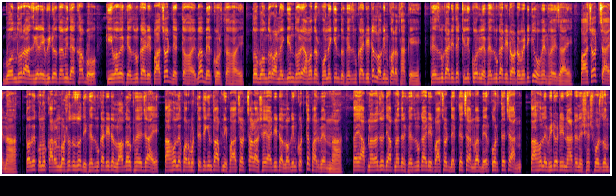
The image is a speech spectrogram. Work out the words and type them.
বন্ধুরা, আজকের এই ভিডিওতে আমি দেখাবো কীভাবে ফেসবুক আইডির পাসওয়ার্ড দেখতে হয় বা বের করতে হয়। তো বন্ধুরা, অনেকদিন ধরে আমাদের ফোনে কিন্তু ফেসবুক আইডিটা লগ করা থাকে। ফেসবুক আইডিতে ক্লিক করলে ফেসবুক আইডিটা অটোমেটিকই ওপেন হয়ে যায় পাসওয়ার্ড চায় না। তবে কোনো কারণবশত যদি ফেসবুক আইডিটা লগ আউট হয়ে যায়, তাহলে পরবর্তীতে কিন্তু আপনি পাসওয়ার্ড ছাড়া সেই আইডিটা লগ করতে পারবেন না। তাই আপনারা যদি আপনাদের ফেসবুক আইডির পাসওয়ার্ড দেখতে চান বা বের করতে চান, তাহলে ভিডিওটি না টেনে শেষ পর্যন্ত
